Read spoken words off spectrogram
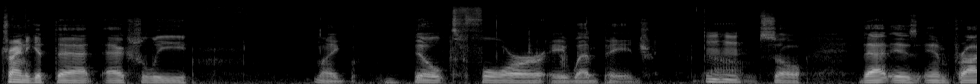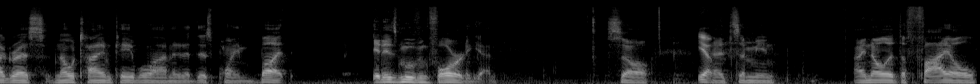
trying to get that actually like built for a web page. Um, so that is in progress. No timetable on it at this point, but it is moving forward again. So yeah, it's I mean, I know that the file,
